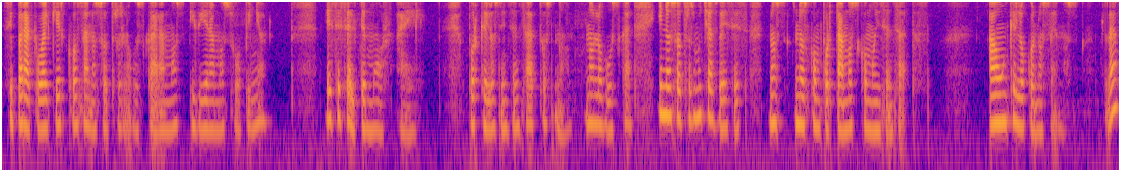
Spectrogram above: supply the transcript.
si para cualquier cosa nosotros lo buscáramos y viéramos su opinión. Ese es el temor a él porque los insensatos no, no lo buscan y nosotros muchas veces nos, nos comportamos como insensatos, aunque lo conocemos, ¿verdad?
